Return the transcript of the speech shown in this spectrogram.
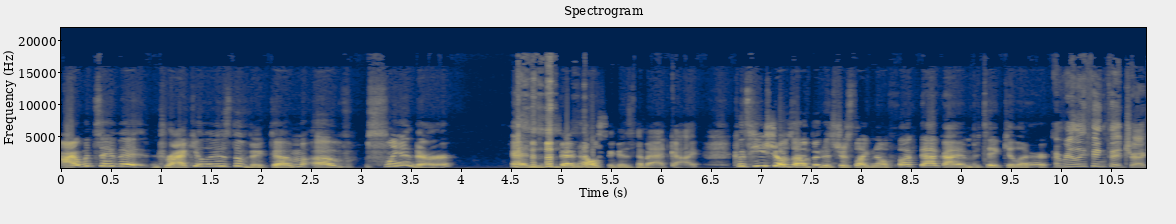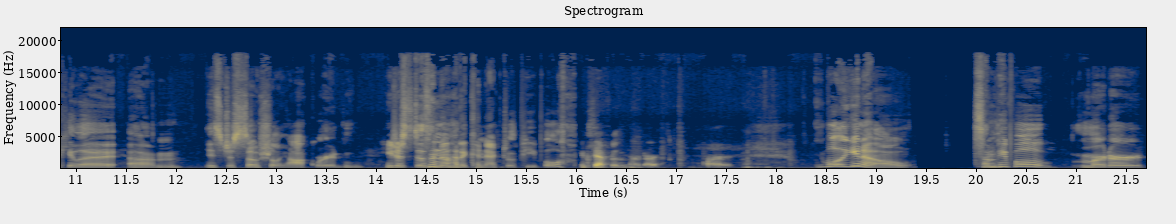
I would say that Dracula is the victim of slander. And Van Helsing is the bad guy because he shows up and is just like, no, fuck that guy in particular. I really think that Dracula um, is just socially awkward. He just doesn't know how to connect with people. except for the murder part. Well, you know, some people murder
